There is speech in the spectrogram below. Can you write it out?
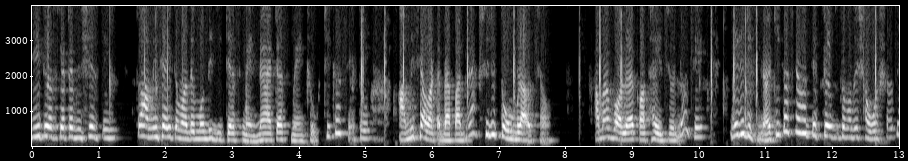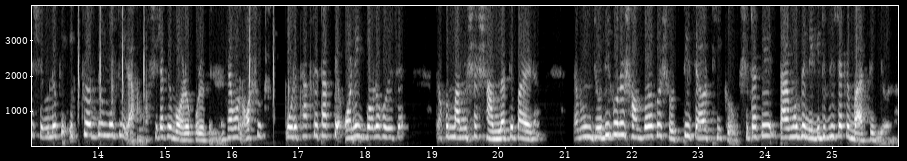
যেহেতু আজকে একটা বিশেষ দিন তো আমি চাই তোমাদের মধ্যে ডিট্যাচমেন্ট না অ্যাটাচমেন্ট হোক, ঠিক আছে? তো আমি চাওয়াটা ব্যাপার না অ্যাকচুয়ালি তোমরাও চাও। আমার বলার কথা এই জন্য যে নেগেটিভ নয় ঠিক আছে? হয়তো একটু আধটু তোমাদের সমস্যা আছে, সেগুলোকে একটু আধটুর মধ্যেই রাখো, সেটাকে বড় করে ফেলো না। যেমন অসুখ, পড়ে থাকতে থাকতে অনেক বড় হয়ে যায়, তখন মানুষ আর সামলাতে পারে না। এবং যদি কোনো সম্পর্ক সত্যি চাও, ঠিক হোক, সেটাকে, তার মধ্যে নেগেটিভিটিটাকে বাড়তে দিও না।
